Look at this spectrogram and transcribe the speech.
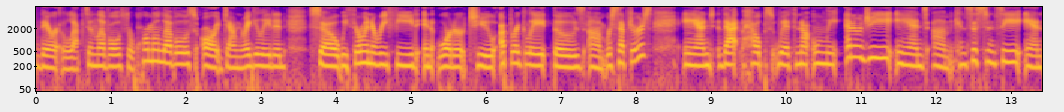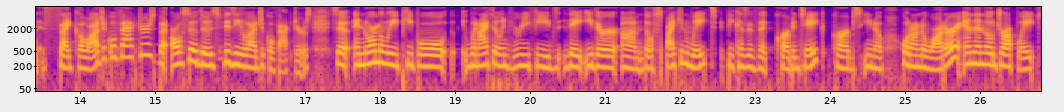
their leptin levels their hormone levels are downregulated. So we throw throw a refeed in order to upregulate those um, receptors. And that helps with not only energy and um, consistency and psychological factors, but also those physiological factors. So, and normally people, when I throw in refeeds, they either um, they'll spike in weight because of the carb intake. Carbs, you know, hold on to water, and then they'll drop weight.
